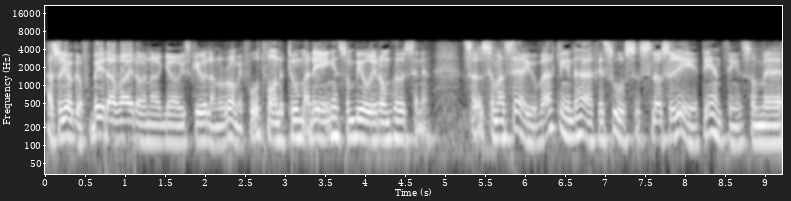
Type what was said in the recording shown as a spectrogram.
Alltså jag går förbi där varje dag när jag går i skolan och de är fortfarande tomma. Det är ingen som bor i de husen än. Så, så man ser ju verkligen det här resursslöseriet egentligen som eh,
